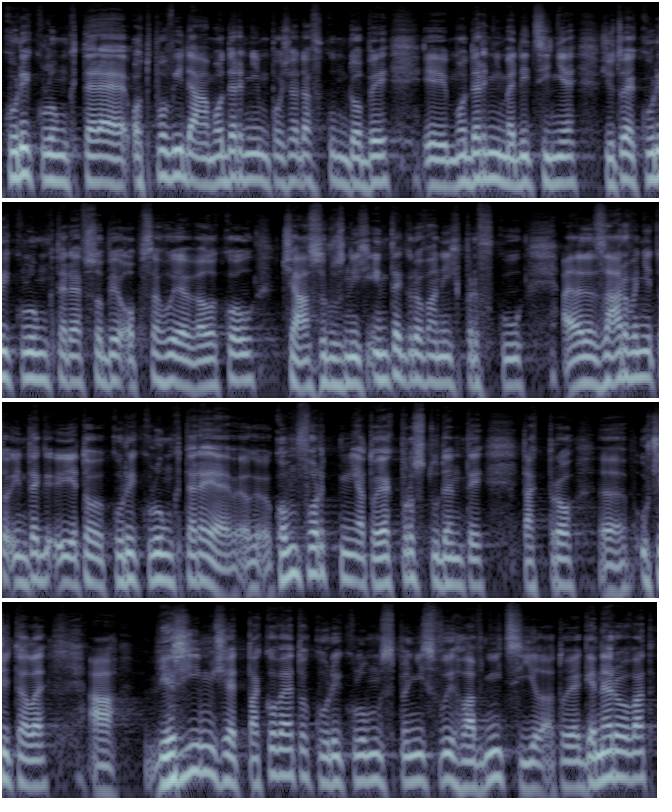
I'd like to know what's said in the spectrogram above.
kurikulum, které odpovídá moderním požadavkům doby i moderní medicíně, že to je kurikulum, které v sobě obsahuje velkou část různých integrovaných prvků, ale zároveň je to, je to kurikulum, které je eh, komfortní, a to jak pro studenty, tak pro uh, učitele. A věřím, že takovéto kurikulum splní svůj hlavní cíl, a to je generovat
